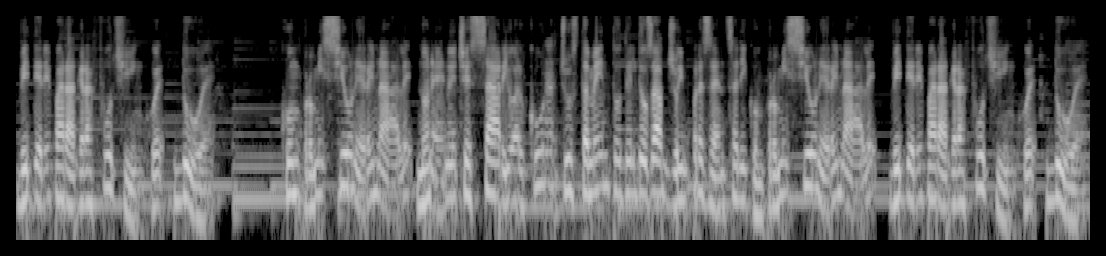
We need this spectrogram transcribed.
vedere paragrafo 5, 2. Compromissione renale Non è necessario alcun aggiustamento del dosaggio in presenza di compromissione renale, vedere paragrafo 5, 2.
